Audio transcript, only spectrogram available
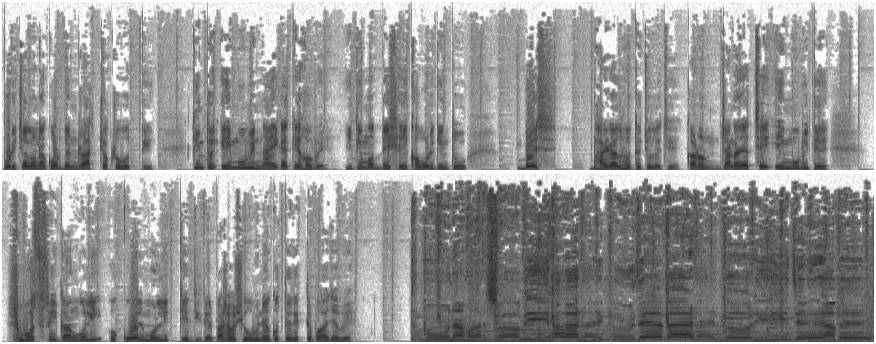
পরিচালনা করবেন রাজ চক্রবর্তী। কিন্তু এই মুভির নায়িকা কে হবে? ইতিমধ্যে সেই খবর কিন্তু বেশ ভাইরাল হতে চলেছে। কারণ জানা যাচ্ছে, এই মুভিতে শুভশ্রী গাঙ্গুলি ও কোয়েল মল্লিককে জিতের পাশাপাশি অভিনয় করতে দেখতে পাওয়া যাবে। মন আমার সবই হারায়, খুঁজে বেড়ায় তোরই যে আবেশ।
